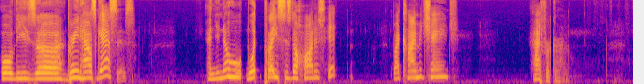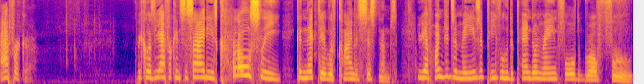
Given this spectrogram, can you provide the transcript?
all these uh, greenhouse gases. And you know what place is the hardest hit by climate change? Africa. Africa. Because the African society is closely connected with climate systems. You have hundreds of millions of people who depend on rainfall to grow food.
